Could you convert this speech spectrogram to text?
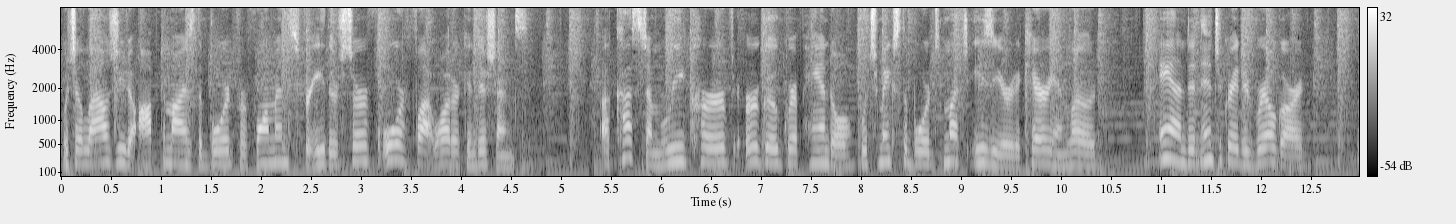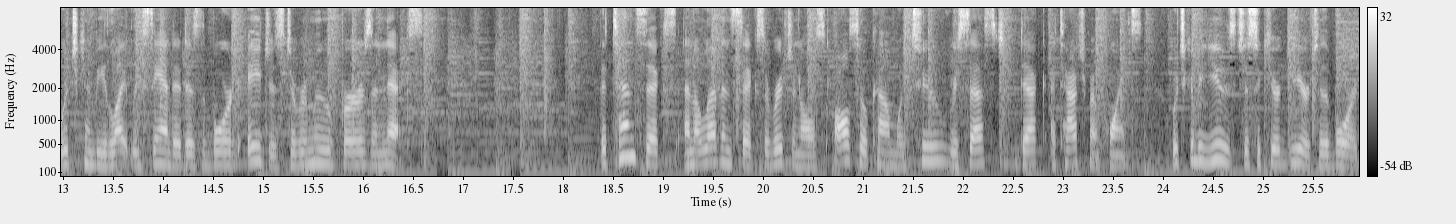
which allows you to optimize the board performance for either surf or flat water conditions. A custom recurved ergo grip handle, which makes the boards much easier to carry and load, and an integrated rail guard, which can be lightly sanded as the board ages to remove burrs and nicks. The 10.6 and 11.6 originals also come with two recessed deck attachment points, which can be used to secure gear to the board.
